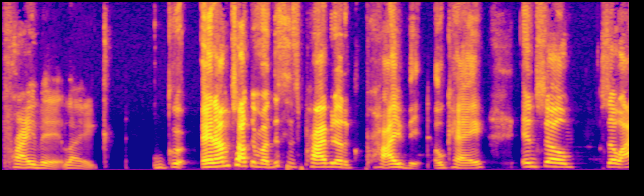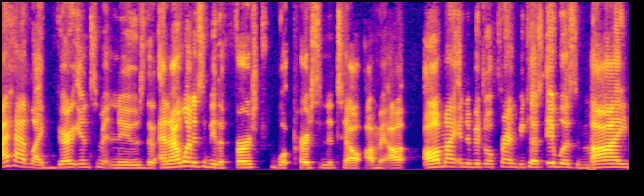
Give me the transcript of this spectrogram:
private, like. And I'm talking about this is private of private, okay? And so so I had like very intimate news that, and I wanted to be the first person to tell all my all, all my individual friends because it was my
